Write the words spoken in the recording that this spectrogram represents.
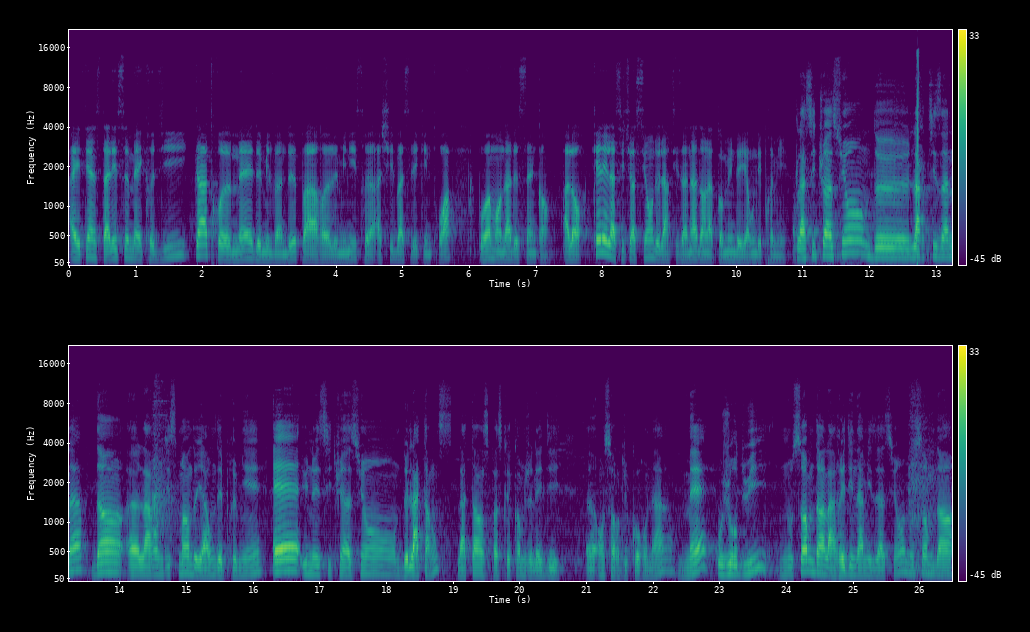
a été installé ce mercredi 4 mai 2022 par le ministre Achille Basilekin III pour un mandat de 5 ans. Alors, quelle est la situation de l'artisanat dans la commune de Yaoundé 1er La situation de l'artisanat dans euh, l'arrondissement de Yaoundé 1er est une situation de latence. Latence parce que, comme je l'ai dit, euh, on sort du corona, mais aujourd'hui, nous sommes dans la redynamisation, nous sommes dans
